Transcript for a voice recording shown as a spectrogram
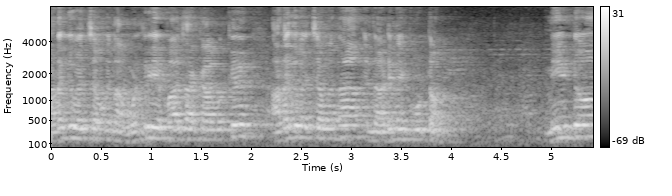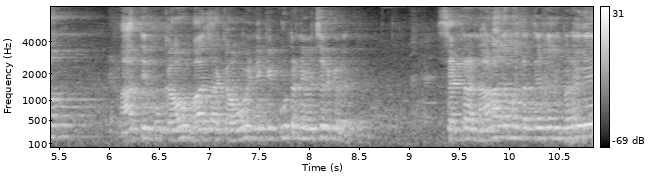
அடகு வச்சவங்க தான். ஒன்றிய பாஜகவுக்கு அடகு வச்சவங்க தான் இந்த அடிமை கூட்டம். மீண்டும் அதிமுகவும் பாஜகவும் இன்னைக்கு கூட்டணி வச்சிருக்குது. சென்ற நாடாளுமன்ற தேர்தலின் பிறகு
